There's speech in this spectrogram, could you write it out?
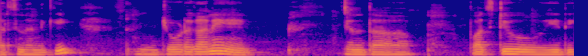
దర్శనానికి. చూడగానే ఎంత పాజిటివ్ ఇది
